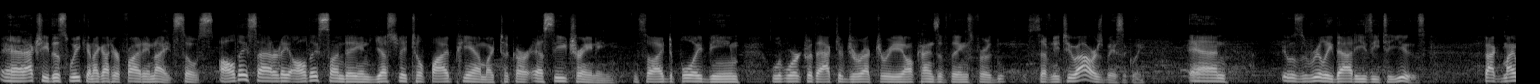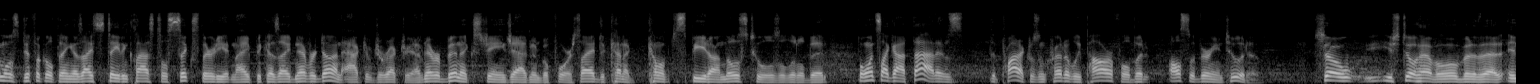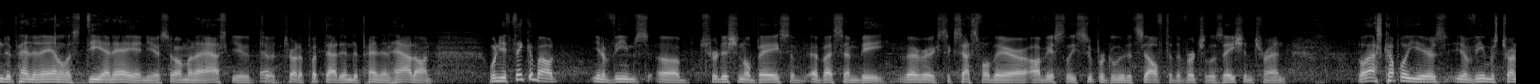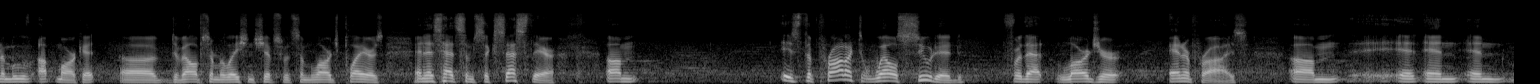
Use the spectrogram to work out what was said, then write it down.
And actually this weekend, I got here Friday night, so all day Saturday, all day Sunday, and yesterday till 5 p.m. I took our SE training. And so I deployed Veeam, worked with Active Directory, all kinds of things for 72 hours basically. And it was really that easy to use. In fact, my most difficult thing is I stayed in class till 6.30 at night because I'd never done Active Directory. I've never been Exchange admin before, so I had to kind of come up to speed on those tools a little bit. But once I got that, it was, the product was incredibly powerful, but also very intuitive. So you still have a little bit of that independent analyst DNA in you, so I'm going to ask you to Yeah. try to put that independent hat on. When you think about you know, Veeam's uh, traditional base of, of SMB, very, very successful there, obviously superglued itself to the virtualization trend. The last couple of years, you know, Veeam was trying to move up market, uh, develop some relationships with some large players, and has had some success there. Um, is the product well suited for that larger enterprise? Um, and, and,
